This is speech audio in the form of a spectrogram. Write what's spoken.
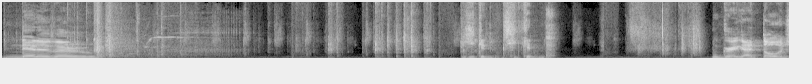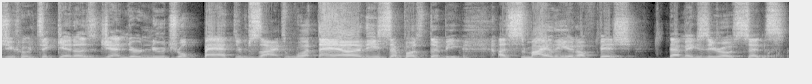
Dead as hell. He could, he could. Greg, I told you to get us gender neutral bathroom signs. What the hell are these supposed to be? A smiley and a fish? That makes zero sense.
